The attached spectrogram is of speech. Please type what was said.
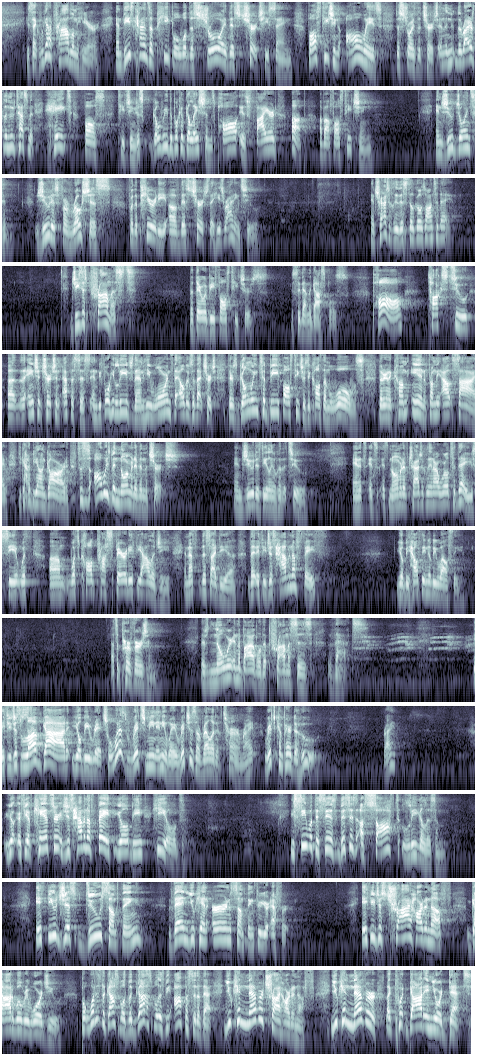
He's like, we got a problem here. And these kinds of people will destroy this church, he's saying. False teaching always destroys the church. And the, the writers of the New Testament hate false teaching. Just go read the book of Galatians. Paul is fired up about false teaching. And Jude joins him. Jude is ferocious for the purity of this church that he's writing to. And tragically, this still goes on today. Jesus promised that there would be false teachers. You'll see that in the Gospels. Paul talks to uh, the ancient church in Ephesus, and before he leaves them, he warns the elders of that church there's going to be false teachers. He calls them wolves that are going to come in from the outside. You got to be on guard. So, this has always been normative in the church. And Jude is dealing with it too. And it's, it's, it's normative tragically in our world today. You see it with um, what's called prosperity theology. And that's this idea that if you just have enough faith, you'll be healthy and you'll be wealthy. That's a perversion. There's nowhere in the Bible that promises that. If you just love God, you'll be rich. Well, what does rich mean anyway? Rich is a relative term, right? Rich compared to who? Right? You'll, if you have cancer, if you just have enough faith, you'll be healed. You see what this is? This is a soft legalism. If you just do something, then you can earn something through your effort. If you just try hard enough, God will reward you. But what is the gospel? The gospel is the opposite of that. You can never try hard enough. You can never like put God in your debt.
